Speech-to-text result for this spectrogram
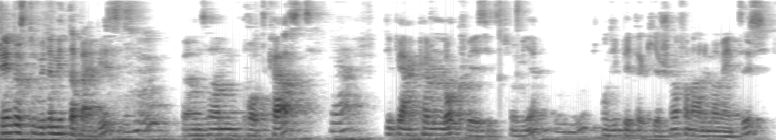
Schön, dass du wieder mit dabei bist Mhm. bei unserem Podcast. Ja. Die Bianca Lockway sitzt vor mir Mhm. und ich Peter Kirschner von Anima Mentis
